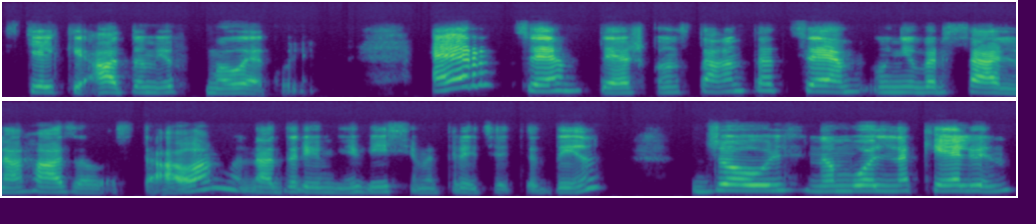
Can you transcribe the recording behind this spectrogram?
скільки атомів в молекулі. R – це теж константа, це універсальна газова стала, вона дорівнює 8,31 джоуль на моль на Кельвін.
